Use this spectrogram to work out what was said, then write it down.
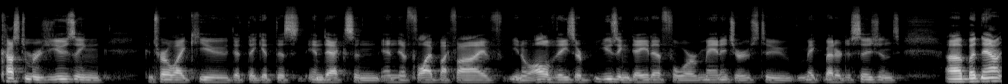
customers using ControliQ, that they get this index and, and the five by five. You know, all of these are using data for managers to make better decisions. Uh, but now,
